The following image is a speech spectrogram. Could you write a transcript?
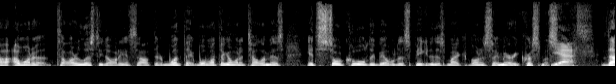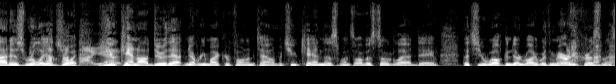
uh, I want to tell our listening audience out there one thing. Well, one thing I want to tell them is it's so cool to be able to speak into this microphone and say Merry Christmas. Yes. That is really a joy. You cannot do that in every microphone in town, but you can this one. So I was so glad, Dave, that you welcomed everybody with Merry Christmas.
